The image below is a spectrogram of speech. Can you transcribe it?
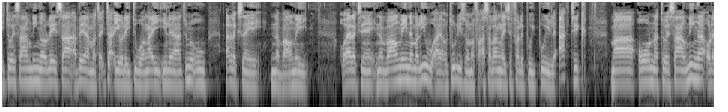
i toe sāuninga o le sā avea mata i tai o le tua ngai i le atunu u Alexei Navalny. O Alexei Navalny na maliu ai o tulis o na whaasalanga i se fale pui pui le Arctic, ma o na toe sāuninga o le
